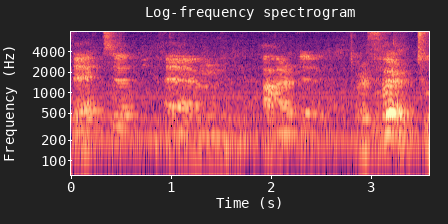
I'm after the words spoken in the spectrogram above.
that uh, um, are uh, referred to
